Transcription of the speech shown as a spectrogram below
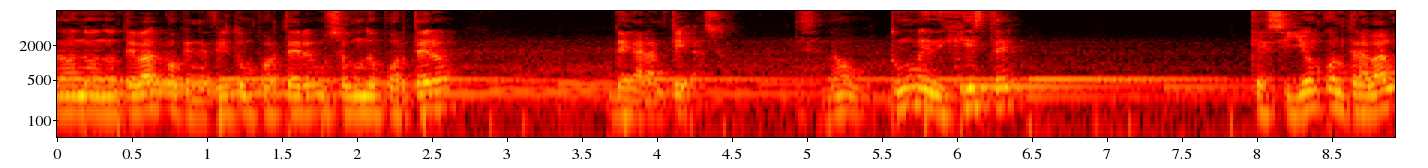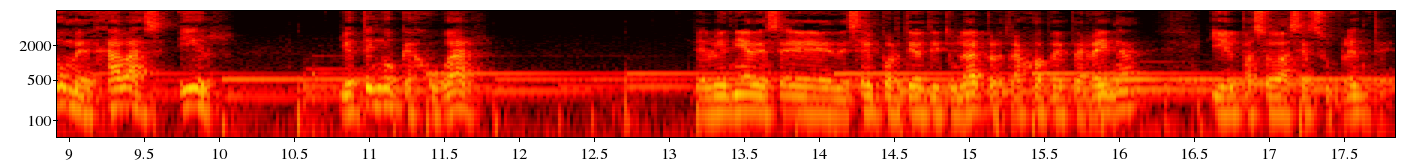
No, no, no te vas porque necesito un portero, un segundo portero de garantías. Dice, no, tú me dijiste que si yo encontraba algo me dejabas ir. Yo tengo que jugar. Él venía de ser, de ser portero titular, pero trajo a Pepe Reina y él pasó a ser suplente.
